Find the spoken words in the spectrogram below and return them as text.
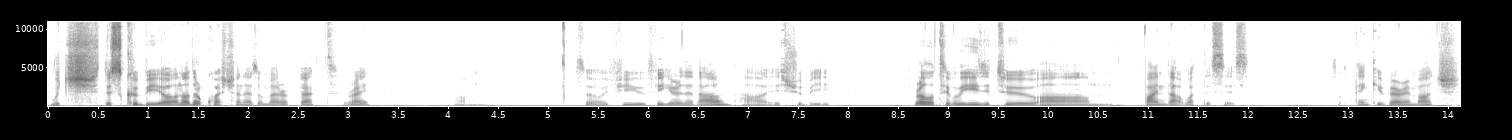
which this could be another question as a matter of fact right? Um, so if you figure that out uh, it should be relatively easy to um, find out what this is. So thank you very much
